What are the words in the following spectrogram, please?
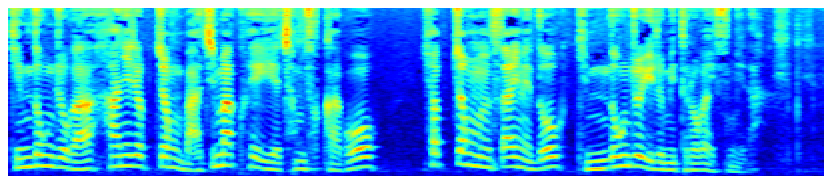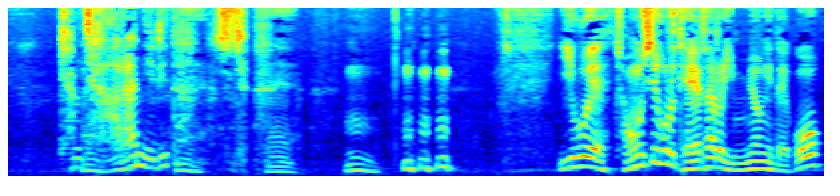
김동조가 한일협정 마지막 회의에 참석하고 협정문 사인에도 김동조 이름이 들어가 있습니다. 참 잘한 일이다. 진짜. 네. 음. 이후에 정식으로 대사로 임명이 되고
